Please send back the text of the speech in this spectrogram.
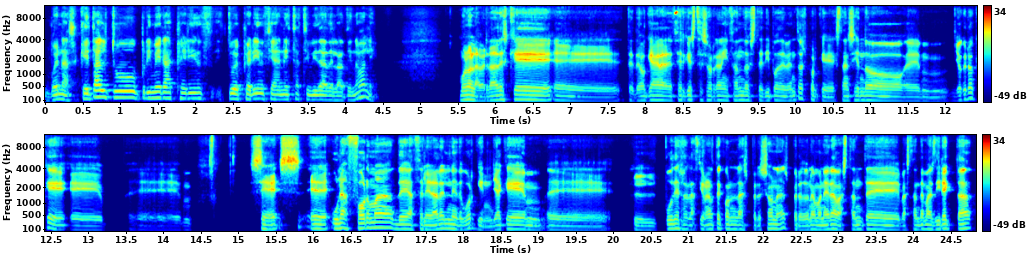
Buenas. ¿Qué tal tu primera experiencia, tu experiencia en esta actividad de Latino Bueno, la verdad es que eh, te tengo que agradecer que estés organizando este tipo de eventos porque están siendo, em, yo creo que eh, em, eh, una forma de acelerar el networking, ya que em, puedes relacionarte con las personas, pero de una manera bastante, bastante más directa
